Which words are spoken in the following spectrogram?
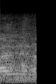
Спасибо.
